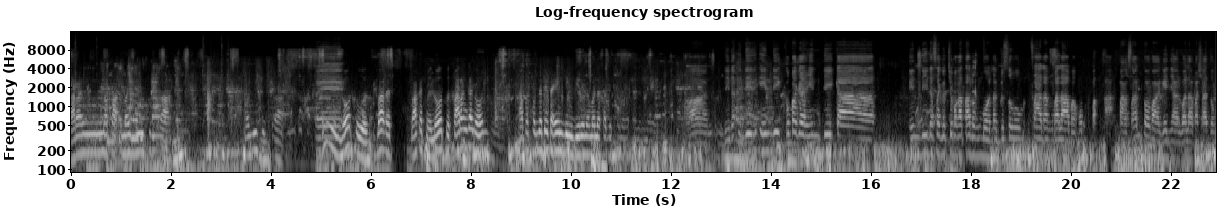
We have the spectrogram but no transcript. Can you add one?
Parang mapa, mag-isip ka. Mag-isip ka. Ano yung Lotus? Bakit? Bakit may Lotus? Parang ganon. Tapos pagdating sa ending, di rin naman nasagot yung mga tanong yun. Ah, hindi na hindi hindi kumbaga hindi ka hindi nasagot yung mga tanong mo na gusto mo sanang malaman kung pa, ah, para saan to, mga ganyan. Wala masyadong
